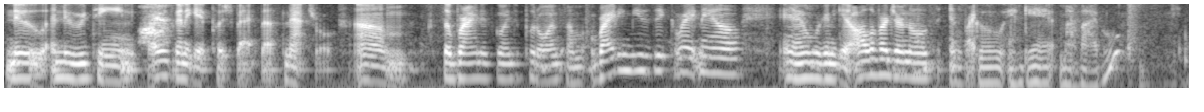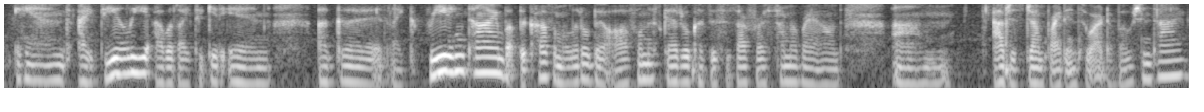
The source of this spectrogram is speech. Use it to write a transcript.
new, a new routine, always gonna get pushback. That's natural. Um, so Brian is going to put on some writing music right now and we're gonna get all of our journals and write. Go and get my Bible. And ideally, I would like to get in a good like reading time, but because I'm a little bit off on the schedule because this is our first time around, um, I'll just jump right into our devotion time.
